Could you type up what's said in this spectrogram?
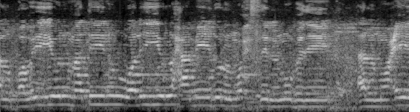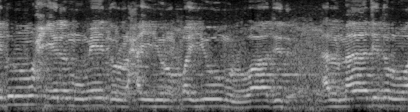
القوي المتين الولي الحميد المحسن المبدي المعيد المحيي المميت الحي القيوم الواجد الماجد الواجد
